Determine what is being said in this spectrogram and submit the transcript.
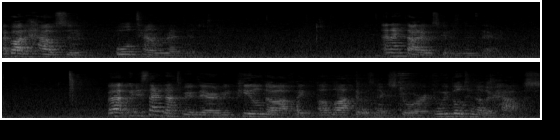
I bought a house in Old Town Redmond. And I thought I was going to move there. But we decided not to move there, and we peeled off a, a lot that was next door, and we built another house.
